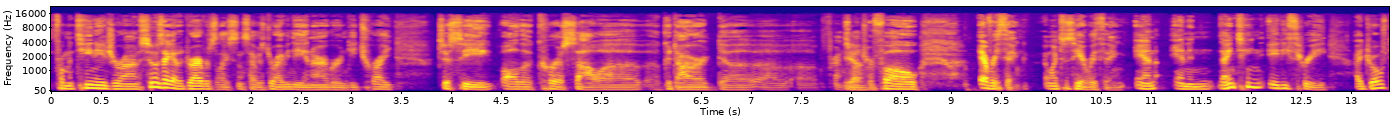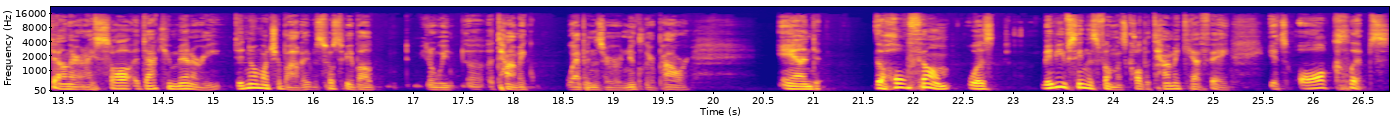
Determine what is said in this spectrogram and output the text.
from a teenager on as soon as i got a driver's license i was driving to ann arbor and detroit to see all the kurosawa uh, godard uh, uh, uh, francois Yeah. truffaut everything. I went to see everything. And, and in 1983 i drove down there and i saw a documentary. Didn't know much about it. It was supposed to be about you know we, uh, atomic weapons or nuclear power. And the whole film was maybe you've seen this film. It's called atomic cafe. It's all clips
